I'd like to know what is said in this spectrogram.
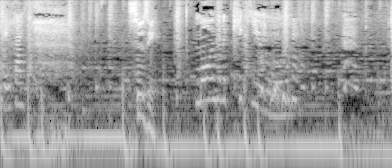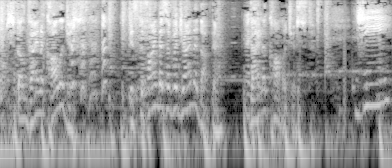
Okay, thanks. Susie. Mo, I'm gonna kick you. Spell gynecologist. it's defined as a vagina doctor. Gynecologist. G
